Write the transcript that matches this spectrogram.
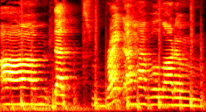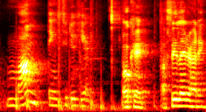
Um, that's right. I have a lot of mom things to do here. Okay, I'll see you later, honey.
